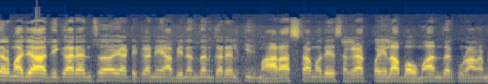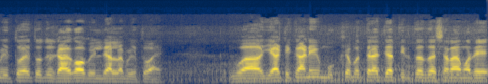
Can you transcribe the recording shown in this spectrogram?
तर माझ्या अधिकाऱ्यांचं या ठिकाणी अभिनंदन करेल की महाराष्ट्रामध्ये सगळ्यात पहिला बहुमान जर कुणाला मिळतो आहे तो तो जळगाव जिल्ह्याला मिळतो आहे. व या ठिकाणी मुख्यमंत्र्यांच्या तीर्थदर्शनामध्ये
